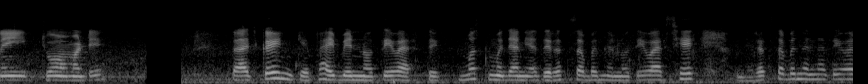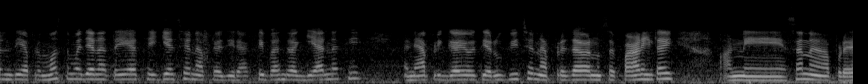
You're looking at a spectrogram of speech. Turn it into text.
નહીં જોવા માટે. તો આજ કહીને કે ભાઈ બહેનનો તહેવાર તો એક મસ્ત મજાની આજે રક્ષાબંધનનો તહેવાર છે. અને રક્ષાબંધનના તહેવારથી આપણે મસ્ત મજાના તૈયાર થઈ ગયા છે અને આપણે હજી રાખડી બાંધવા ગયા નથી. અને આપણી ગાયો અત્યારે ઊભી છે ને આપણે જવાનું છે પાણી લઈ. અને છે ને આપણે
